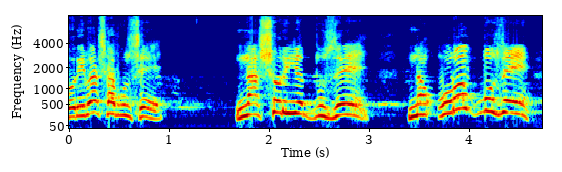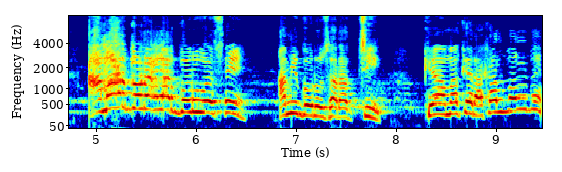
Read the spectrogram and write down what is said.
পরিভাষা বুঝে? না শরীয়ত বুঝে? না ওরফ বুঝে? আমার ঘরে আমার গরু আছে, আমি গরু ছাড়াচ্ছি। কে আমাকে রাখাল বলবে?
